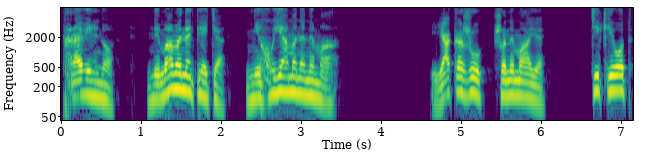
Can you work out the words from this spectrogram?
Правильно, нема мене, Петя, ніхуя мене нема. Я кажу, що немає. Тільки от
